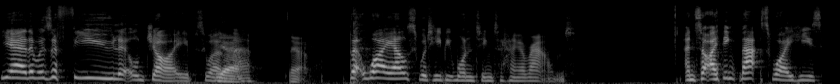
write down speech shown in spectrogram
Yeah, there was a few little jibes, weren't yeah, there? yeah?" But why else would he be wanting to hang around? And so I think that's why he's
